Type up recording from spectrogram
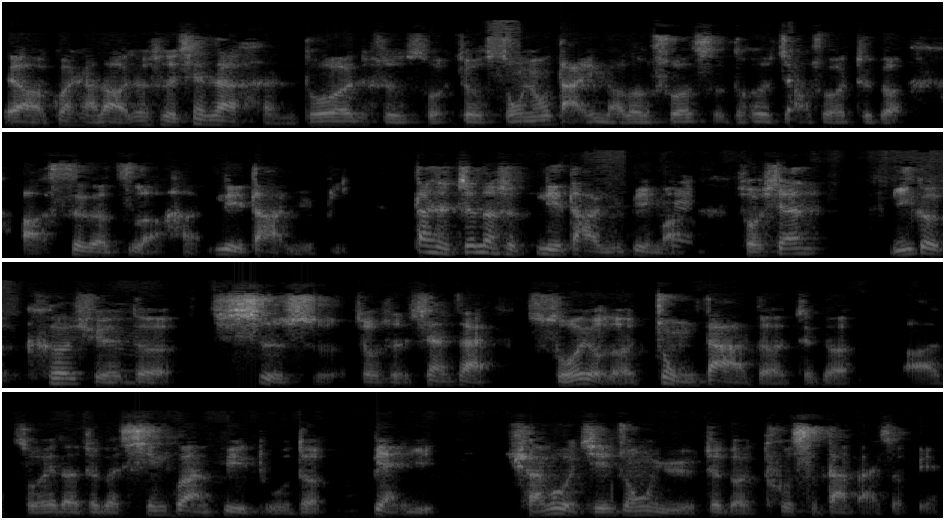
要观察到，就是现在很多就是所就怂恿打疫苗的说辞，都是讲说这个啊四个字啊，利大于弊。但是真的是利大于弊吗？首先，一个科学的事实就是现在所有的重大的这个啊所谓的这个新冠病毒的变异，全部集中于这个突刺蛋白这边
